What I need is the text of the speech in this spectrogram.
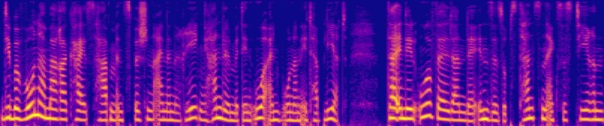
Die Bewohner Maracais haben inzwischen einen regen Handel mit den Ureinwohnern etabliert, da in den Urwäldern der Insel Substanzen existieren,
